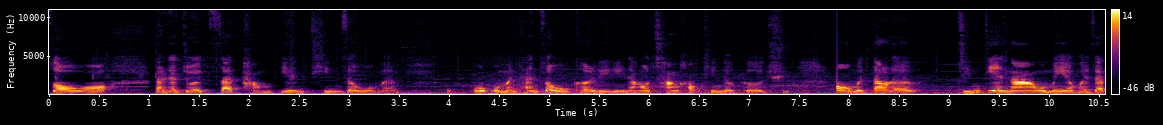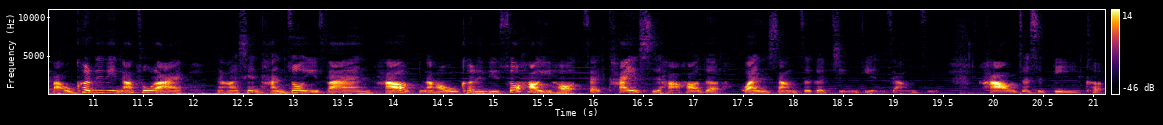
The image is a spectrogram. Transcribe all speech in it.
奏哦。大家就会在旁边听着我们。我我们弹奏乌克丽丽，然后唱好听的歌曲。那我们到了景点呢，我们也会再把乌克丽丽拿出来。然后先弹奏一番，好，然后乌克丽丽收好以后，再开始好好的观赏这个景点，这样子。好，这是第一课。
